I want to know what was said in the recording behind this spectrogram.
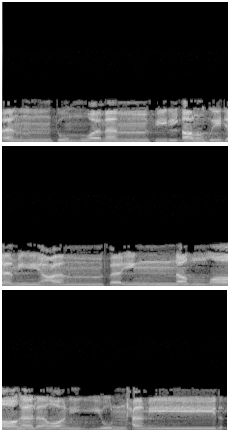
أنتم ومن في الأرض جميعا فإن الله لغني حميد.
